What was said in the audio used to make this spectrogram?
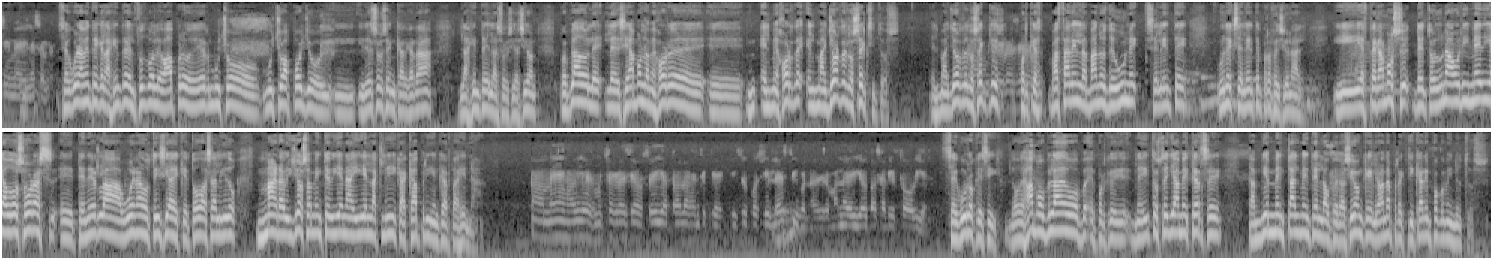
seguramente que la gente del fútbol le va a proveer mucho mucho apoyo y, de eso se encargará la gente de la asociación. Pues Vlado, le, deseamos la mejor, eh, eh, el mejor, el mayor de los éxitos, el mayor de los éxitos, porque va a estar en las manos de un excelente, un excelente profesional. Y esperamos eh, dentro de una hora y media o dos horas tener la buena noticia de que todo ha salido maravillosamente bien ahí en la clínica Capri en Cartagena muchas gracias a usted y a toda la gente que hizo posible esto y bueno, de la mano de Dios va a salir todo bien. Seguro que sí. Lo dejamos, Vlado, eh, porque necesita usted ya meterse también mentalmente en la operación que le van a practicar en pocos minutos.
